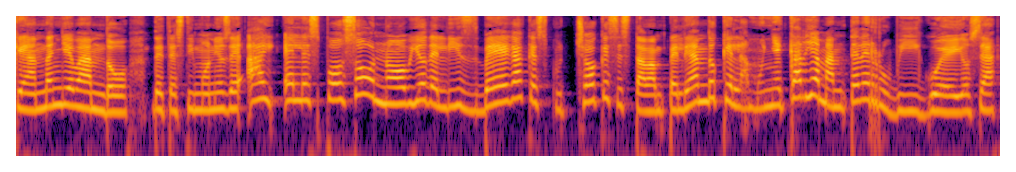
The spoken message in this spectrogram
que andan llevando de testimonios de, ay, el esposo o novio de Liz Vega que escuchó que se estaban peleando, que la muñeca diamante de Rubí, güey. O sea,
